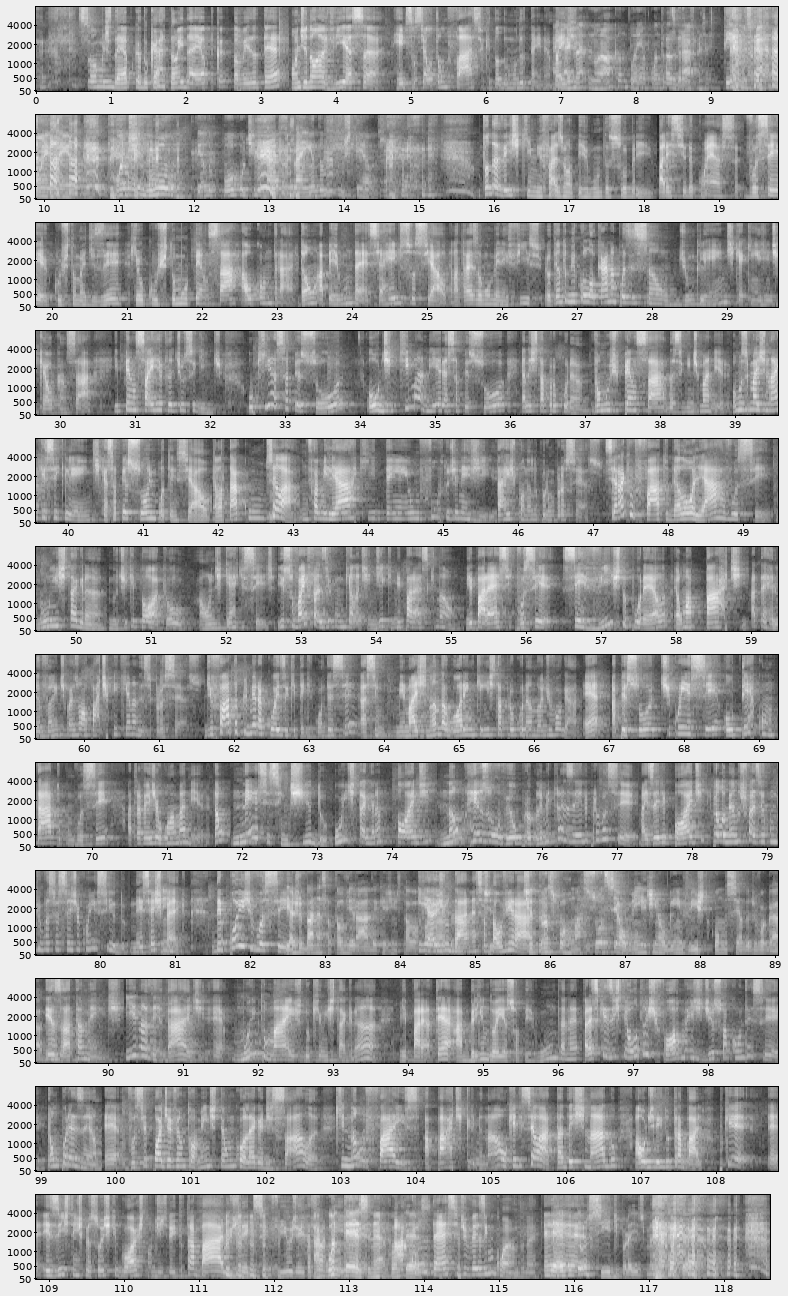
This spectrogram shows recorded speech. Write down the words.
Somos da época do cartão e da época, talvez até, onde não havia essa rede social tão fácil que todo mundo tem, né? Mas Aliás, não é- não é uma campanha contra as gráficas. né? Temos cartões ainda. né? Continuam tendo pouca utilidade, mas ainda os temos. toda vez que me faz uma pergunta sobre parecida com essa, você costuma dizer que eu costumo pensar ao contrário. Então a pergunta é se a rede social ela traz algum benefício. Eu tento me colocar na posição de um cliente, que é quem a gente quer alcançar, e pensar e refletir o seguinte: o que essa pessoa ou de que maneira essa pessoa ela está procurando. Vamos pensar da seguinte maneira. Vamos imaginar que esse cliente, que essa pessoa em potencial, ela tá com, sei lá, um familiar que tem um furto de energia, está respondendo por um processo. Será que o fato dela olhar você no Instagram, no TikTok ou aonde quer que seja, isso vai fazer com que ela te indique? Me parece que não. Me parece que você ser visto por ela é uma parte até relevante, mas uma parte pequena desse processo. De fato, a primeira coisa que tem que acontecer, assim, me imaginando agora em quem está procurando um advogado, é a pessoa te conhecer ou ter contato com você através de alguma maneira. Então, nesse sentido, o Instagram pode não resolver o problema e trazer ele para você, mas ele pode, pelo menos, fazer com que você seja conhecido nesse aspecto. Sim. Depois de você e ajudar nessa tal virada que a gente estava falando, e ajudar né? nessa te, tal virada, te transformar socialmente em alguém visto como sendo advogado. Né? Exatamente. E na verdade, é muito mais do que o Instagram me pare... até abrindo aí a sua pergunta, né? Parece que existem outras formas disso acontecer. Então, por exemplo, é, você pode eventualmente ter um colega de sala que não faz a parte criminal, que ele, sei lá, está destinado ao direito do trabalho. Porque é, existem as pessoas que gostam de direito do trabalho, direito civil, direito da família. Acontece, né? Acontece. Acontece de vez em quando, né? Deve é... ter um CID para isso, mas acontece.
